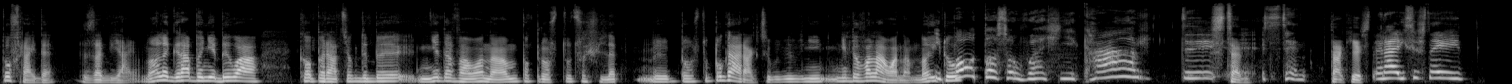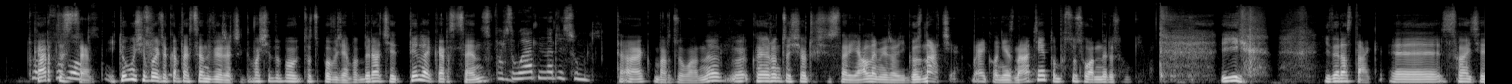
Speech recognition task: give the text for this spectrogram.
tą frajdę zabijają. No ale gra by nie była kooperacją, gdyby nie dawała nam po prostu co chwilę y, po prostu po garach, czy nie, nie dowalała nam. No i, I tu... po to są właśnie karty scen. scen. Tak jest. Realistycznej Karty scen. I tu muszę powiedzieć o kartach scen dwie rzeczy. Właśnie to, to co powiedziałem. Pobieracie tyle kart scen. Bardzo ładne rysunki. Tak, bardzo ładne. Kojarzące się oczywiście z serialem, jeżeli go znacie. Bo jak go nie znacie, to po prostu są ładne rysunki. I, I teraz tak, e, słuchajcie,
